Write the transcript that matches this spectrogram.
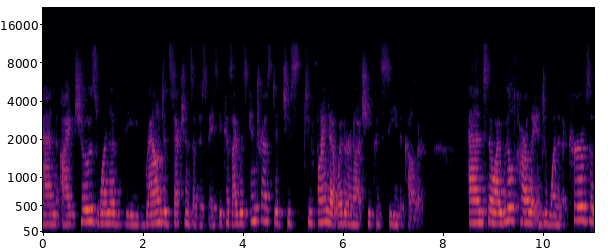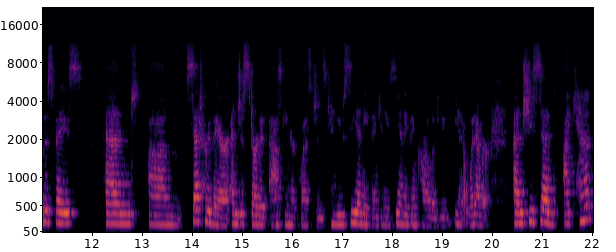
And I chose one of the rounded sections of the space because I was interested to, to find out whether or not she could see the color. And so I wheeled Carla into one of the curves of the space and um, set her there and just started asking her questions. Can you see anything? Can you see anything, Carlo? Do you, you know, whatever. And she said, I can't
